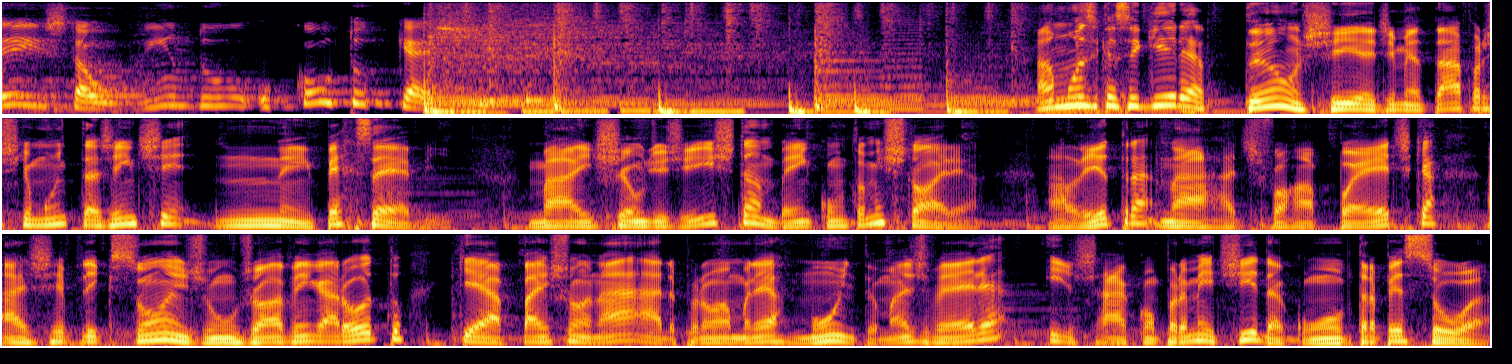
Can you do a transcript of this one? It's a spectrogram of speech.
Você está ouvindo o CoutoCast. A música a seguir é tão cheia de metáforas que muita gente nem percebe. Mas Chão de Giz também conta uma história. A letra narra de forma poética as reflexões de um jovem garoto que é apaixonado por uma mulher muito mais velha e já comprometida com outra pessoa.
